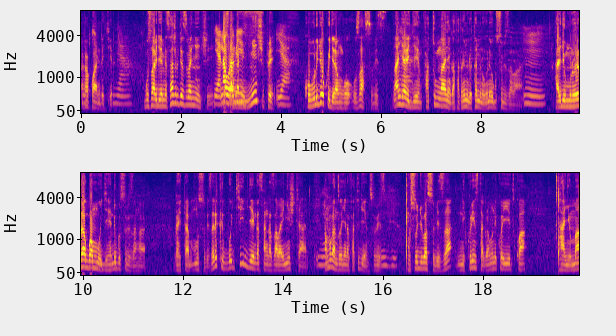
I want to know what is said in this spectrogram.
akakwandikira. Gusa hari igihe mesaje byo ziba nyinshi. Ni nyinshi pe. Ku buryo kugira ngo uzasubize. Nanjye hari igihe mfata umwanya ngafata nk'iminota mirongo ine yo gusubiza abantu. Mm. hari igihe umuntu rero agwa mu gihe ndi gusubiza nka ngahita musubiza. Ariko gihe ngasanga zabaye nyinshi cyane. Nkavuga nzongera mfate igihe nsubiza gusa ujye ubasubiza ni kuri instagram niko yitwa. Hanyuma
